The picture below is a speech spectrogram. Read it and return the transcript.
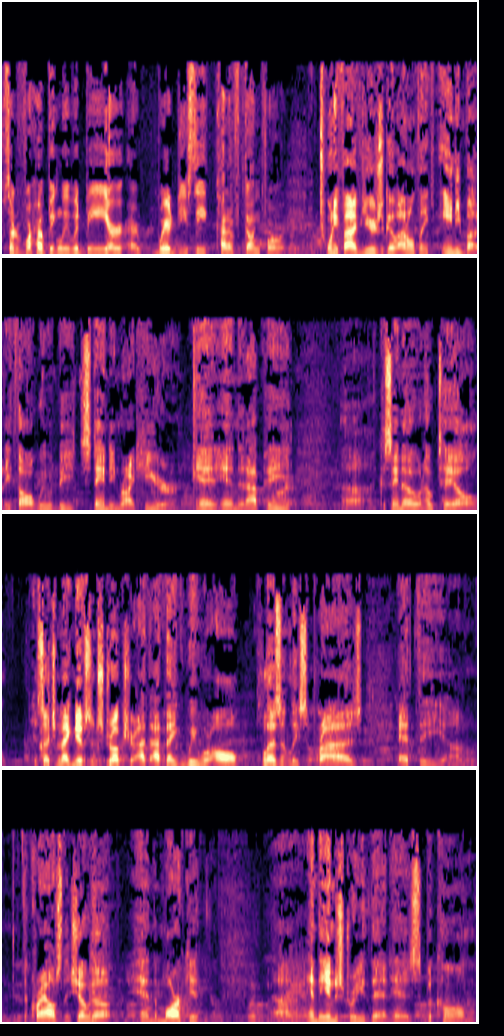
sort of were hoping we would be, or, or where do you see kind of going forward? 25 years ago, I don't think anybody thought we would be standing right here in, in an IP uh, casino and hotel in such a magnificent structure. I, I, think we were all pleasantly surprised at the um, the crowds that showed up and the market uh, and the industry that has become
